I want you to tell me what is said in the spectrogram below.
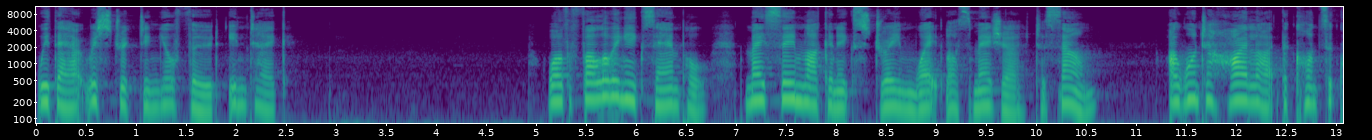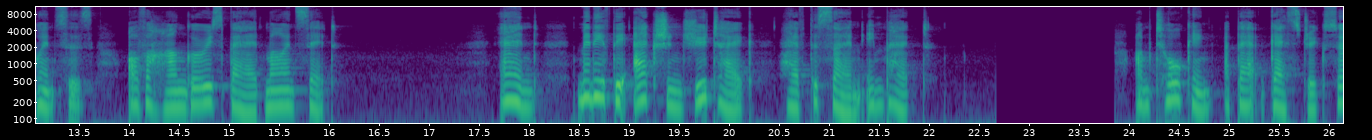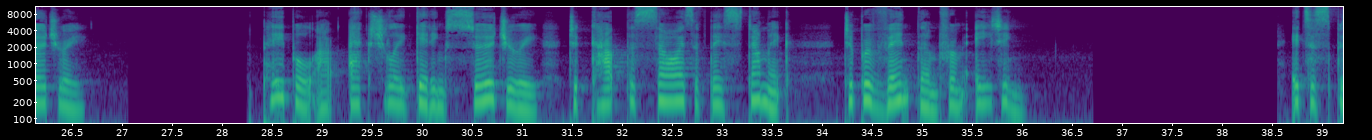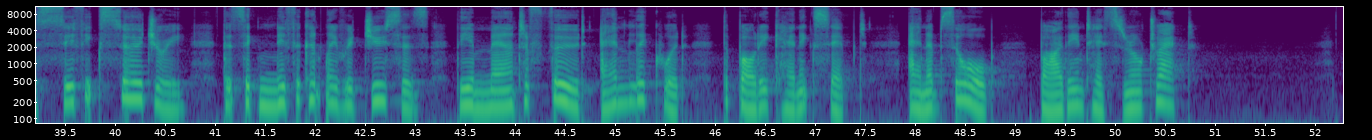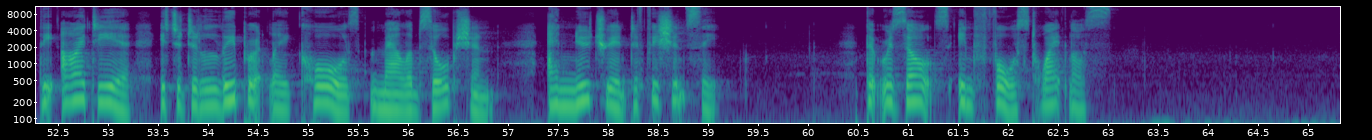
without restricting your food intake. While the following example may seem like an extreme weight loss measure to some, I want to highlight the consequences of a hunger is bad mindset. And many of the actions you take have the same impact. I'm talking about gastric surgery. People are actually getting surgery to cut the size of their stomach to prevent them from eating. It's a specific surgery that significantly reduces the amount of food and liquid the body can accept and absorb by the intestinal tract. The idea is to deliberately cause malabsorption and nutrient deficiency that results in forced weight loss.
